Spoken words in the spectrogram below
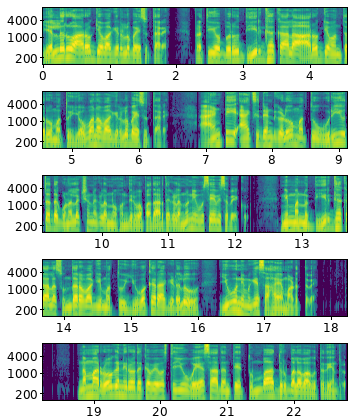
ಎಲ್ಲರೂ ಆರೋಗ್ಯವಾಗಿರಲು ಬಯಸುತ್ತಾರೆ. ಪ್ರತಿಯೊಬ್ಬರೂ ದೀರ್ಘಕಾಲ ಆರೋಗ್ಯವಂತರು ಮತ್ತು ಯೌವನವಾಗಿರಲು ಬಯಸುತ್ತಾರೆ. ಆಂಟಿ ಆಕ್ಸಿಡೆಂಟ್ಗಳು ಮತ್ತು ಉರಿಯೂತದ ಗುಣಲಕ್ಷಣಗಳನ್ನು ಹೊಂದಿರುವ ಪದಾರ್ಥಗಳನ್ನು ನೀವು ಸೇವಿಸಬೇಕು. ನಿಮ್ಮನ್ನು ದೀರ್ಘಕಾಲ ಸುಂದರವಾಗಿ ಮತ್ತು ಯುವಕರಾಗಿಡಲು ಇವು ನಿಮಗೆ ಸಹಾಯ ಮಾಡುತ್ತವೆ. ನಮ್ಮ ರೋಗನಿರೋಧಕ ವ್ಯವಸ್ಥೆಯು ವಯಸ್ಸಾದಂತೆ ತುಂಬಾ ದುರ್ಬಲವಾಗುತ್ತದೆ ಎಂದರು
